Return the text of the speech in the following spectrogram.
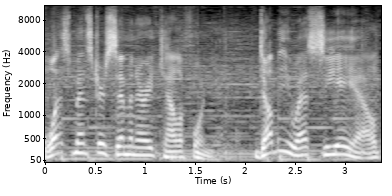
Westminster Seminary, California. WSCAL.edu.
